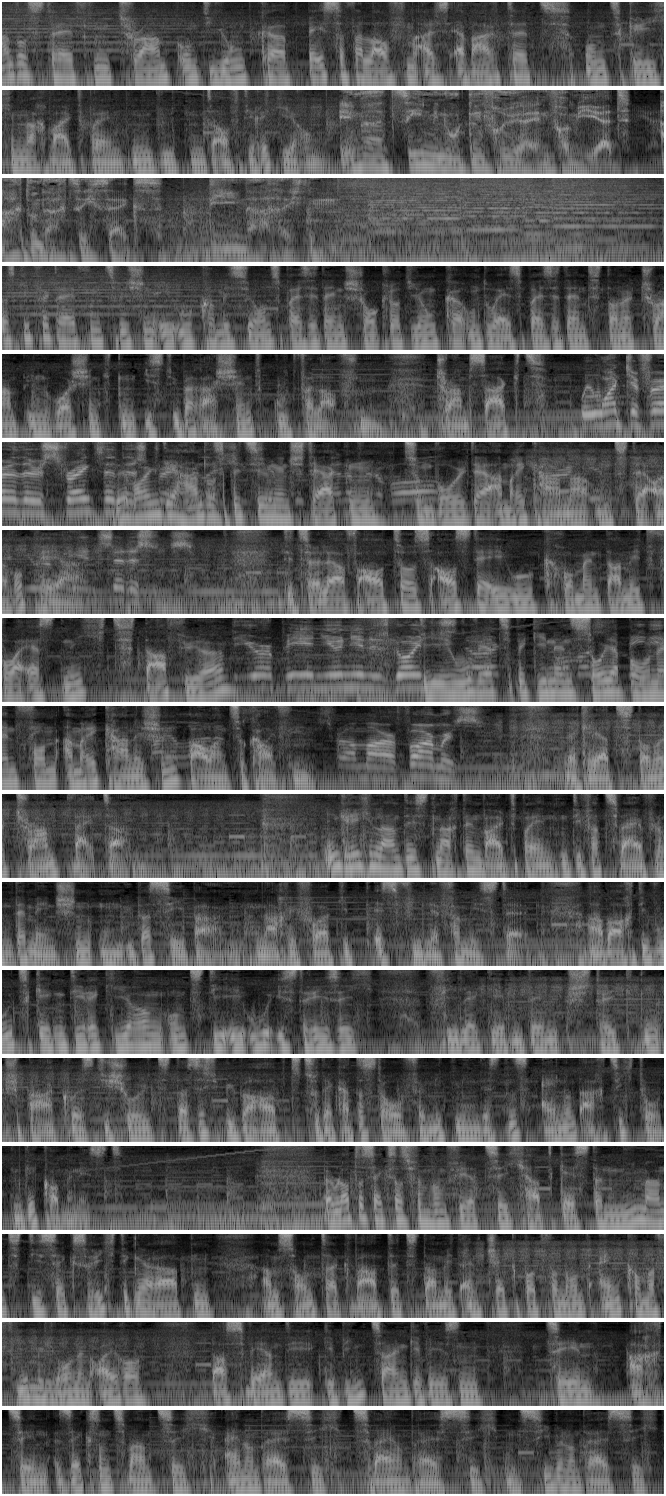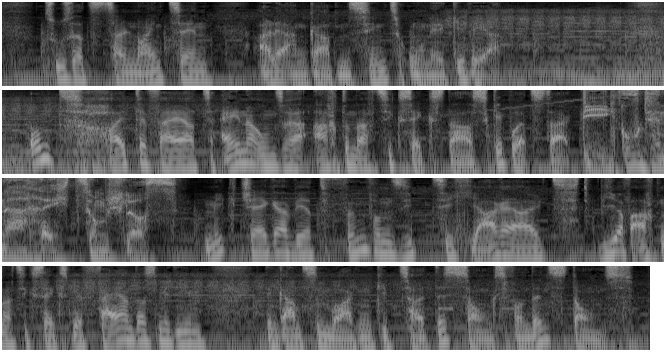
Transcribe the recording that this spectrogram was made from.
Handelstreffen Trump und Juncker besser verlaufen als erwartet und Griechen nach Waldbränden wütend auf die Regierung. Immer zehn Minuten früher informiert. 88,6. Die Nachrichten. Das Gipfeltreffen zwischen EU-Kommissionspräsident Jean-Claude Juncker und US-Präsident Donald Trump in Washington ist überraschend gut verlaufen. Trump sagt, wir wollen die Handelsbeziehungen stärken zum Wohl der Amerikaner und der Europäer. Die Zölle auf Autos aus der EU kommen damit vorerst nicht. Dafür, die EU wird beginnen, Sojabohnen von amerikanischen Bauern zu kaufen, erklärt Donald Trump weiter. In Griechenland ist nach den Waldbränden die Verzweiflung der Menschen unübersehbar. Nach wie vor gibt es viele Vermisste. Aber auch die Wut gegen die Regierung und die EU ist riesig. Viele geben dem strikten Sparkurs die Schuld, dass es überhaupt zu der Katastrophe mit mindestens 81 Toten gekommen ist. Beim Lotto 6 aus 45 hat gestern niemand die sechs richtigen erraten. Am Sonntag wartet damit ein Jackpot von rund 1,4 Millionen Euro. Das wären die Gewinnzahlen gewesen. 10, 18, 26, 31, 32 und 37, Zusatzzahl 19. Alle Angaben sind ohne Gewähr. Und heute feiert einer unserer 88 Sex-Stars Geburtstag. Die gute Nachricht zum Schluss. Mick Jagger wird 75 Jahre alt. Wir auf 88.6, wir feiern das mit ihm. Den ganzen Morgen gibt es heute Songs von den Stones.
